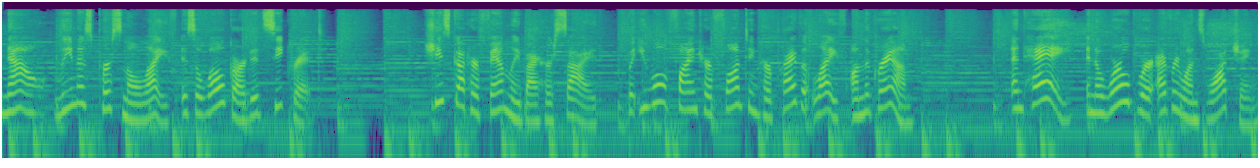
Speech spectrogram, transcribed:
Now, Lina's personal life is a well-guarded secret. She's got her family by her side, but you won't find her flaunting her private life on the gram. And hey, in a world where everyone's watching,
